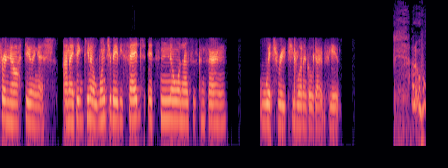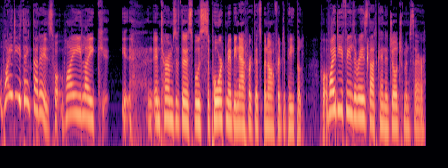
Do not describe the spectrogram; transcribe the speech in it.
for not doing it. And I think, you know, once your baby's fed, it's no one else's concern which route you want to go down for you. And why do you think that is? Why, like, in terms of the, I suppose, support maybe network that's been offered to people? Why do you feel there is that kind of judgment, Sarah?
